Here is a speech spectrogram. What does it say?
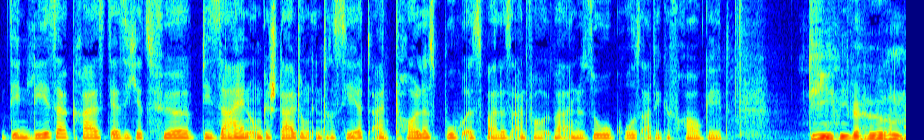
den Leserkreis, der sich jetzt für Design und Gestaltung interessiert, ein tolles Buch ist, weil es einfach über eine so großartige Frau geht. Die, wie wir hören,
